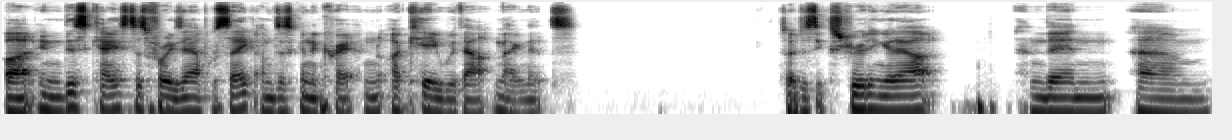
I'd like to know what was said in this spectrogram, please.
But in this case, just for example's sake, I'm just going to create a key without magnets. So just extruding it out. And then um,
